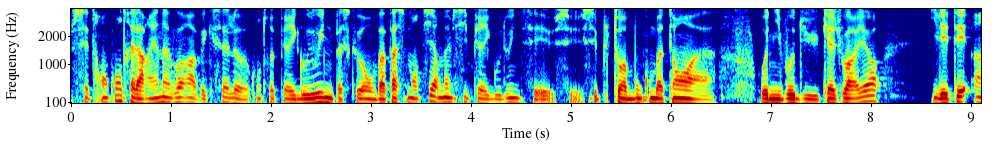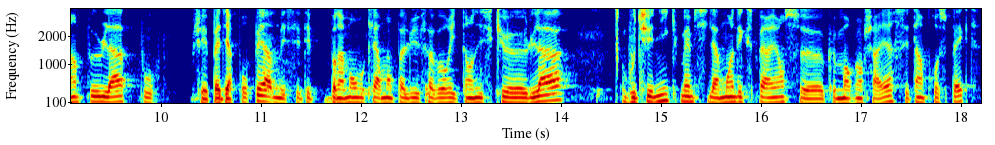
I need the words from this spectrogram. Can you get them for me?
cette rencontre, elle a rien à voir avec celle contre Perry Goodwin parce qu'on va pas se mentir, même si Perry Goodwin c'est plutôt un bon combattant à- au niveau du Cage Warrior, il était un peu là pour, je vais pas dire pour perdre, mais c'était vraiment clairement pas lui le favori. Tandis que là, Vucenic, même s'il a moins d'expérience euh, que Morgan Charrière, c'est un prospect.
